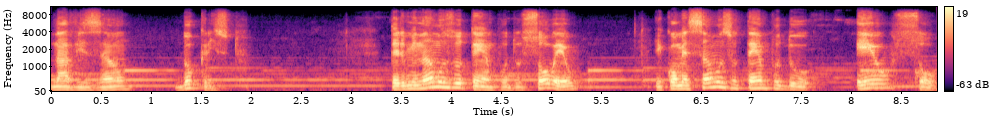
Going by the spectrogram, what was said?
na visão do Cristo. Terminamos o tempo do sou eu e começamos o tempo do eu sou.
